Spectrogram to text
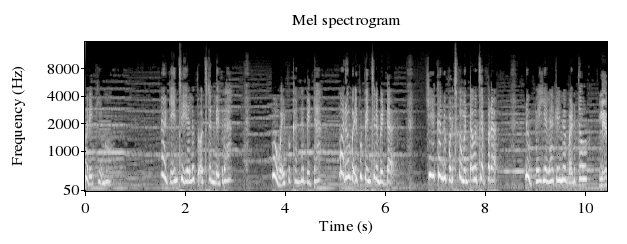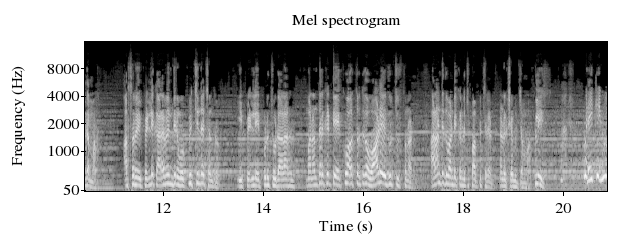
ఒరేకేమో నాకేం చెయ్యాలో తోచడం లేదురా. ఓ వైపు కన్న బిడ్డ మరోవైపు పెంచిన బిడ్డ. ఏ కన్ను పొడుచుకోమంటావో చెప్పరా. నువ్వే ఎలాగైనా పడితో లేదమ్మా. అసలు ఈ పెళ్ళికి అరవింద్ని ఒప్పించిందే చంద్రు ఈ పెళ్ళి ఎప్పుడు చూడాలని మనందరికంటే ఎక్కువ ఆతృతగా వాడే ఎదురు చూస్తున్నాడు. అలాంటిది వాడిని ఇక్కడి నుంచి పంపించలేను. నన్ను క్షమించమ్మా. ప్లీజ్. ఒరేకేమో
